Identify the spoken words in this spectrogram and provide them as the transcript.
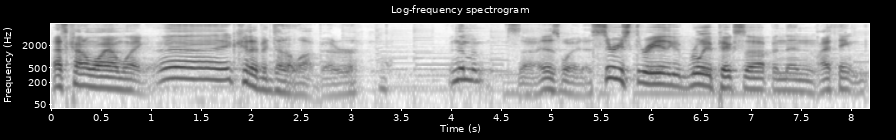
that's kind of why I'm like, eh, it could have been done a lot better. And then so it is what it is. Series three really picks up, and then I think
